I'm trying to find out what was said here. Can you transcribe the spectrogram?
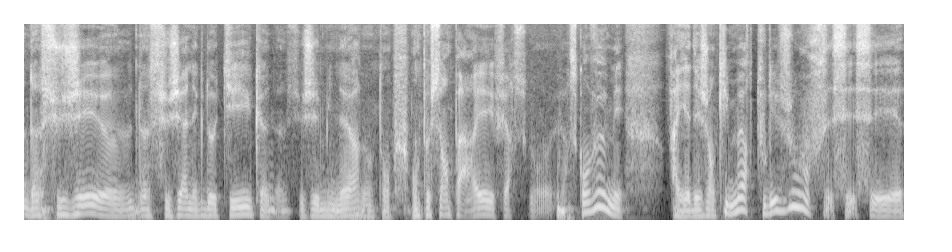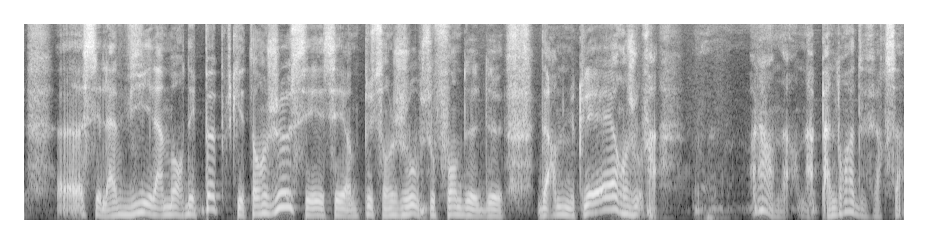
d'un sujet, euh, d'un sujet anecdotique, d'un sujet mineur dont on, on peut s'emparer et faire ce, faire ce qu'on veut. Mais enfin, il y a des gens qui meurent tous les jours. C'est euh, la vie et la mort des peuples qui est en jeu. C'est en plus on joue sous fond de d'armes nucléaires. On joue, enfin, voilà, on n'a pas le droit de faire ça.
